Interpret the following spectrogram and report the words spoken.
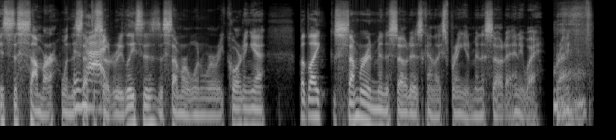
It's the summer when this It's episode releases, the summer when we're recording it. But like summer in Minnesota is kind of like spring in Minnesota anyway, right?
